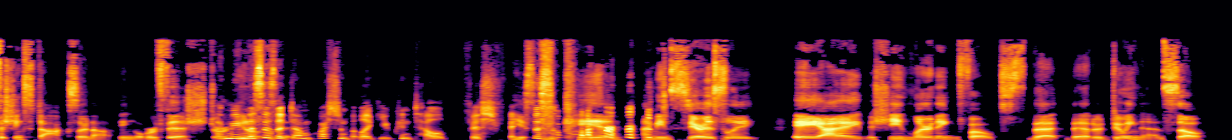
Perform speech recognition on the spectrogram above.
fishing stocks are not being overfished. Or, I mean, you know, this is a dumb question, but like you can tell fish faces. You, you can. I mean, seriously, AI machine learning folks that that are doing that. So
